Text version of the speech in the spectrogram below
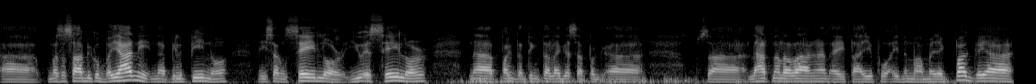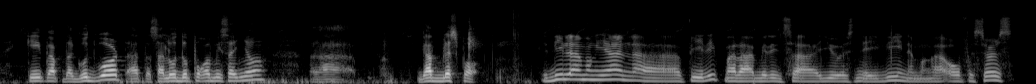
uh, masasabi ko bayani na Pilipino, na isang sailor, US sailor na pagdating talaga sa pag uh, sa lahat ng larangan ay tayo po ay namamayagpag. Kaya keep up the good work at saludo po kami sa inyo. Uh, God bless po. Hindi lamang yan, uh, Philip, marami rin sa US Navy na mga officers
